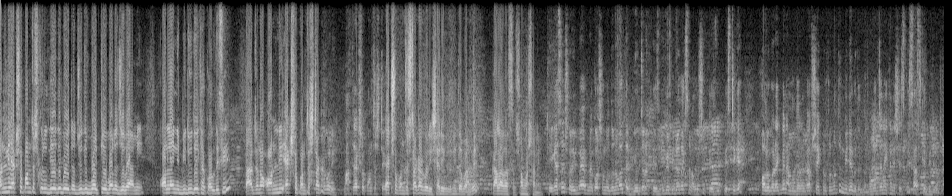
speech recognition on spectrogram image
অনলি একশো পঞ্চাশ। করে দিয়ে দেবো। এটা যদি কেউ বলে যে ভাই আমি অনলাইনে ভিডিও দেখে কল দিছি তার জন্য অনলি একশো পঞ্চাশ টাকা করে। মাত্র একশো পঞ্চাশ টাকা একশো পঞ্চাশ টাকা করে শাড়িগুলো নিতে পারবে। কালার আছে সমস্যা নেই। ঠিক আছে শরীফ ভাই আপনাকে অসংখ্য ধন্যবাদ। আর ভিউর যারা ফেসবুকে ভিডিও দেখছেন অবশ্যই ফেসবুক পেজটিকে ফলো করে রাখবেন। এমন ধরনের ব্যবসায়িক নতুন নতুন ভিডিও পেতে ধন্যবাদ জানাই। এখানে শেষ করছি আজকের ভিডিওটি।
